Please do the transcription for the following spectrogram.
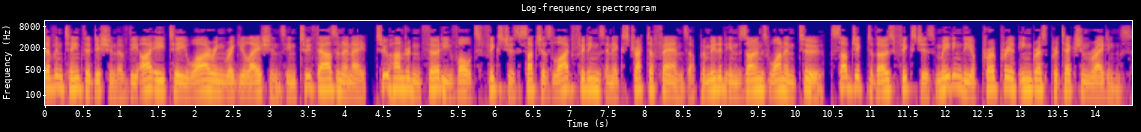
17th edition of the IET wiring regulations in 2008, 230 volts fixtures such as light fittings and extractor fans are permitted in zones 1 and 2, subject to those fixtures meeting the appropriate ingress protection ratings.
